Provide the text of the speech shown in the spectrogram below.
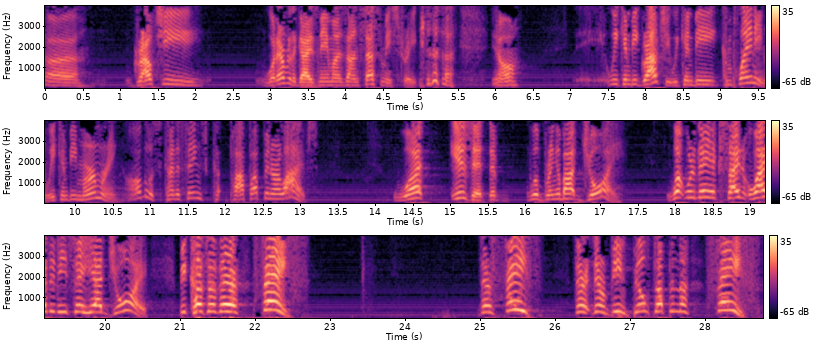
uh, grouchy whatever the guy's name is on Sesame Street. you know, we can be grouchy, we can be complaining, we can be murmuring. All those kind of things pop up in our lives. What is it that will bring about joy? What were they excited? Why did he say he had joy? Because of their faith. Their faith. They're, they're being built up in the faith.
